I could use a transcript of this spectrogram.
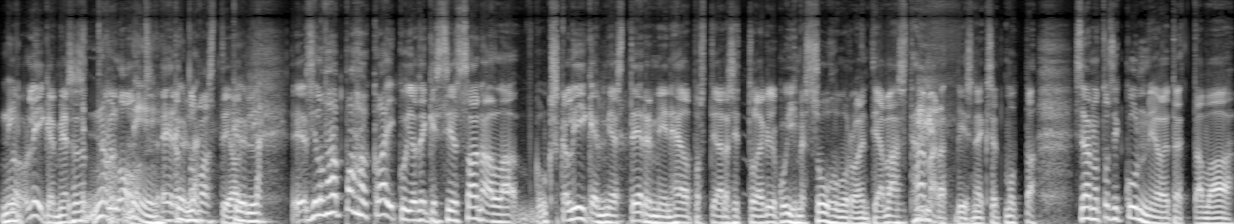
Niin. No liikemies sä No, kyllä oot, niin, ehdottomasti kyllä, oot. kyllä. Sillä on vähän paha kaiku jotenkin sillä sanalla, koska liikemies-termiin helposti aina sitten tulee joku ihme suhmurointi ja vähän sit hämärät bisnekset, mutta sehän on tosi kunnioitettavaa,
